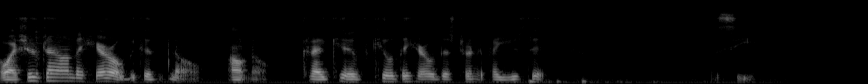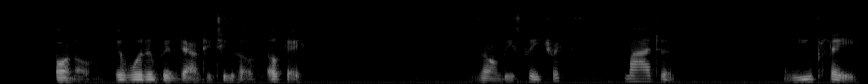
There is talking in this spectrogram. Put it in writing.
Oh, I should have done on the hero because, no, I don't know. Could I have killed the hero this turn if I used it? Let's see. Oh no, it would have been down to 2 health. Okay. Zombies play tricks. My turn. When you play,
